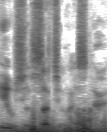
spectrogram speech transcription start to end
He was just such a nice guy.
